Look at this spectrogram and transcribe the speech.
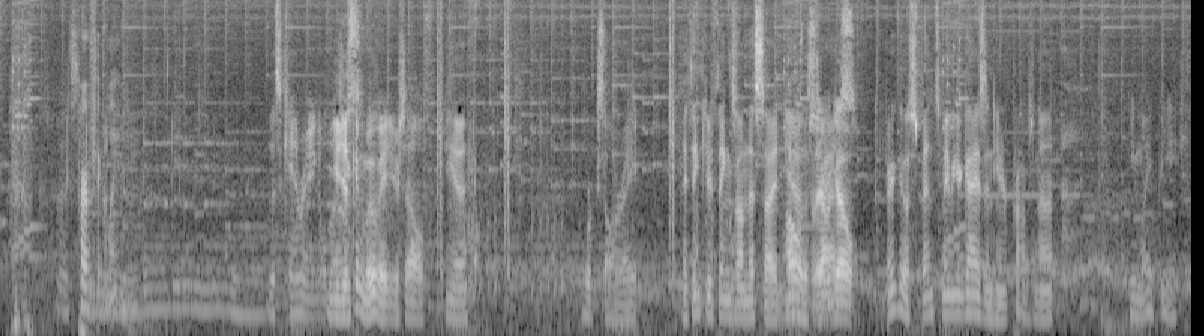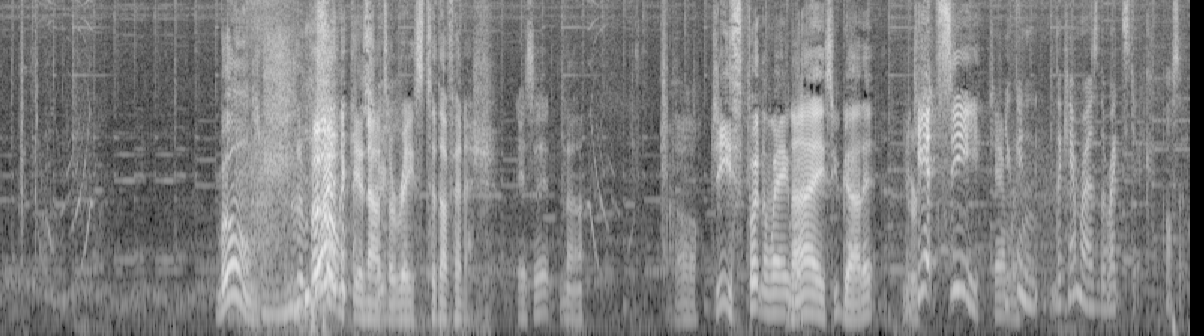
Perfect landing. This camera angle. You though. You just- can move it yourself. Yeah. Works all right. I think your thing's on this side. Oh, Yeah. the There we go. there you go, Spence. Maybe your guy's in here. Prob's not. He might be. Boom! Boom! Now it's a race to the finish. Is it? No. Oh, Jeez, putting away with Nice, you got it. You can't see. camera. You can. The camera is the right stick also.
